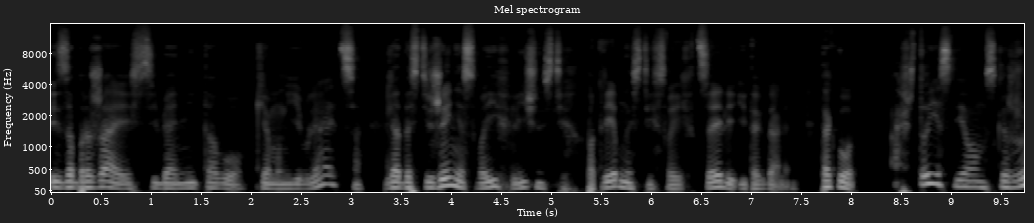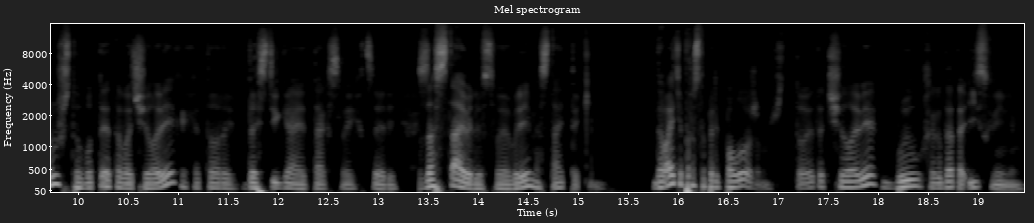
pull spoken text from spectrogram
изображая из себя не того, кем он является, для достижения своих личностных потребностей, своих целей и так далее. Так вот, а что если я вам скажу, что вот этого человека, который достигает так своих целей, заставили в свое время стать таким? Давайте просто предположим, что этот человек был когда-то искренним,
